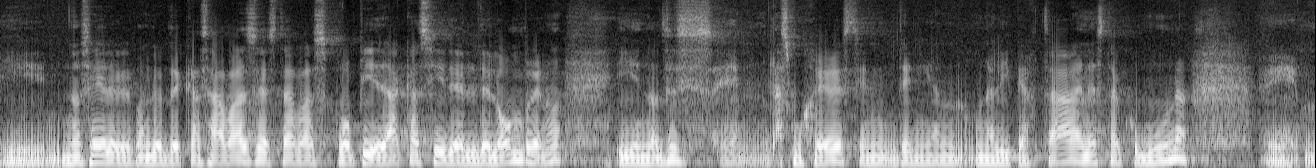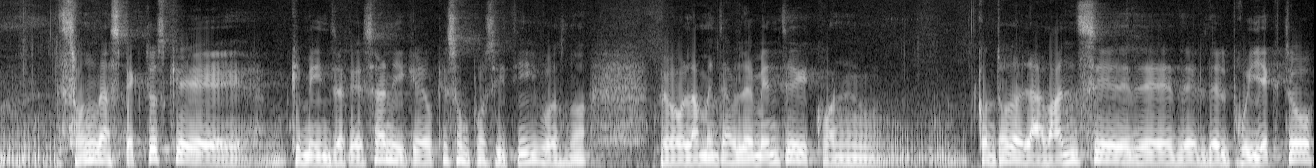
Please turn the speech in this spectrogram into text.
y, no sé, cuando te casabas estabas propiedad casi del, del hombre, ¿no? y entonces eh, las mujeres tenían una libertad en esta comuna. Eh, son aspectos que, que, me interesan y creo que son positivos, ¿no? pero lamentablemente con, con todo el avance del proyecto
